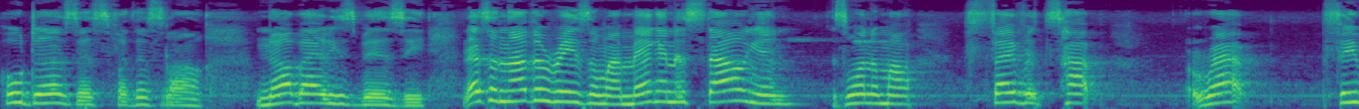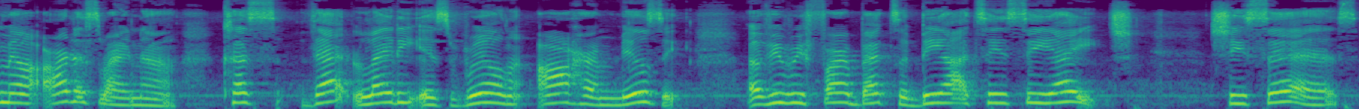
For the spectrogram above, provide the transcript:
Who does this for this long? Nobody's busy. That's another reason why Megan Thee Stallion is one of my favorite top rap female artists right now. Cause that lady is real in all her music. If you refer back to B-I-T-C-H, she says,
